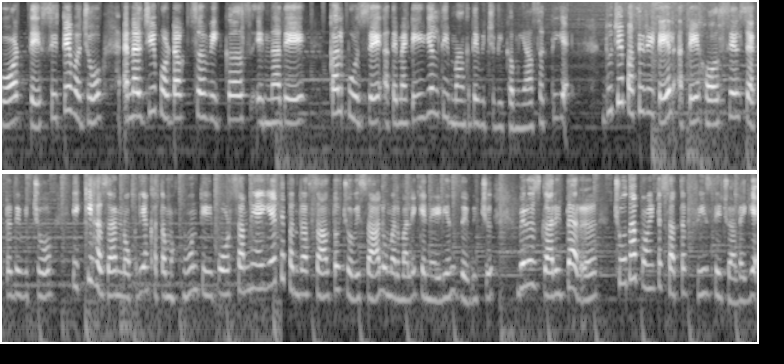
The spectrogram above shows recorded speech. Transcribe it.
ਵਾਰ ਦੇ ਸਿੱਟੇ ਵਜੋਂ એનર્ਜੀ ਪ੍ਰੋਡਕਟਸ ਵਹੀਕਲਸ ਇਹਨਾਂ ਦੇ ਕਲਪੁਰਜੇ ਅਤੇ ਮਟੀਰੀਅਲ ਦੀ ਮੰਗ ਦੇ ਵਿੱਚ ਵੀ ਕਮੀ ਆ ਸਕਦੀ ਹੈ। ਦੂਜੇ ਪਾਸੇ ਰਿਟੇਲ ਅਤੇ ਹੋਲਸੇਲ ਸੈਕਟਰ ਦੇ ਵਿੱਚੋਂ 21000 ਨੌਕਰੀਆਂ ਖਤਮ ਹੋਣ ਦੀ ਰਿਪੋਰਟ ਸਾਹਮਣੇ ਆਈ ਹੈ ਤੇ 15 ਸਾਲ ਤੋਂ 24 ਸਾਲ ਉਮਰ ਵਾਲੇ ਕੈਨੇਡੀਅਨਸ ਦੇ ਵਿੱਚ ਬੇਰੋਜ਼ਗਾਰੀ ਦਰ 14.7 ਫੀਸਦੀ ਚੱਲ ਰਹੀ ਹੈ,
